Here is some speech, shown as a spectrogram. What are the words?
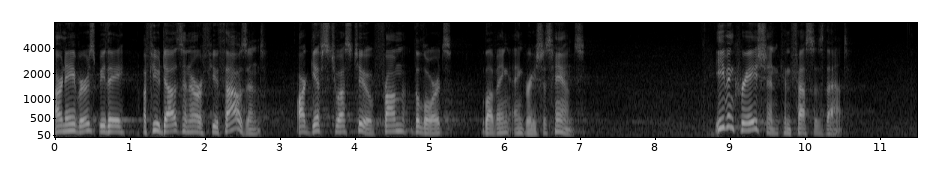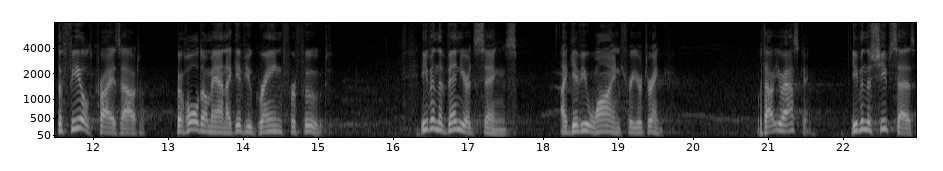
our neighbors, be they a few dozen or a few thousand, are gifts to us too from the Lord's loving and gracious hands. Even creation confesses that. The field cries out, Behold, O man, I give you grain for food. Even the vineyard sings, I give you wine for your drink, without you asking. Even the sheep says,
